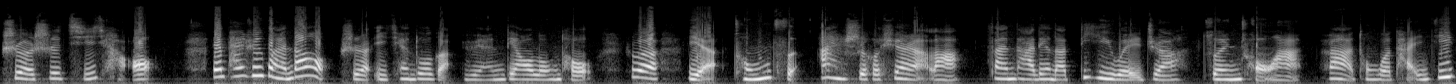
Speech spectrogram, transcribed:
设施奇巧，连排水管道是一千多个圆雕龙头，是不是也从此暗示和渲染了三大殿的地位之尊崇啊？是吧？通过台基。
